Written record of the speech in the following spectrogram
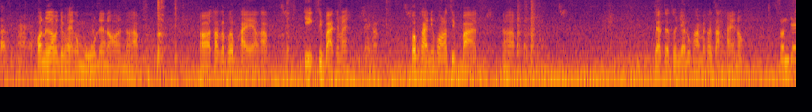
สามสิบห้าครับเพอเนื้อมันจะแพงกว่าหมูแน่นอนนะครับเอ่อถ้าเกิดเพิ่มไข่อะครับ อีกสิบาทใช่ไหมใช่ครับ เพิ่มไข่นี่ฟองละสิบบาทนะครับ แต่แต่ส่วนใหญ่ลูกค้าไม่ค่อยสั่งไข่เนาะ ส่วนใหญ่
